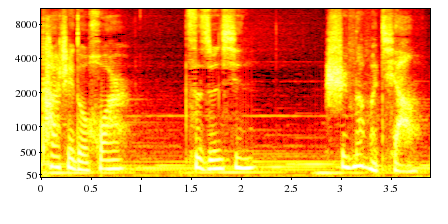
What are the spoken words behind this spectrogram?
他这朵花儿，自尊心是那么强。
